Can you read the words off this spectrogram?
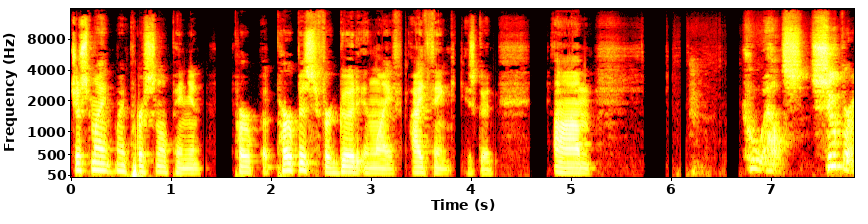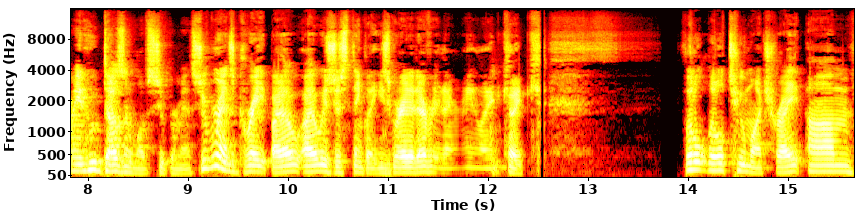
just my my personal opinion. Pur- purpose for good in life, I think, is good. Um, who else? Super. I mean, who doesn't love Superman? Superman's great, but I, I always just think like he's great at everything. I mean, like like little little too much, right? Um.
